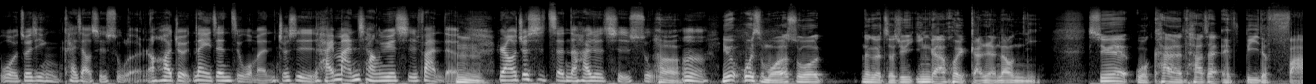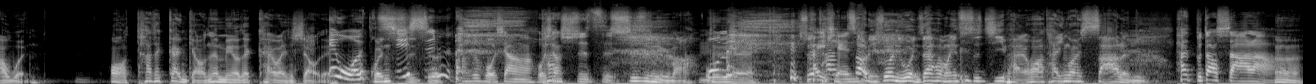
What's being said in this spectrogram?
我最近开始要吃素了，然后他就那一阵子我们就是还蛮常约吃饭的，嗯然后就是真的他就吃素，嗯嗯，因为为什么我要说那个哲君应该会感染到你，是因为我看了他在 FB 的发文。哦，他在干屌，那没有在开玩笑的。哎，我其实他是火象啊，火象狮子，狮子女嘛。我没。所以他照理说，如果你在他旁边吃鸡排的话，他应该会杀了你。他不到杀啦，嗯，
